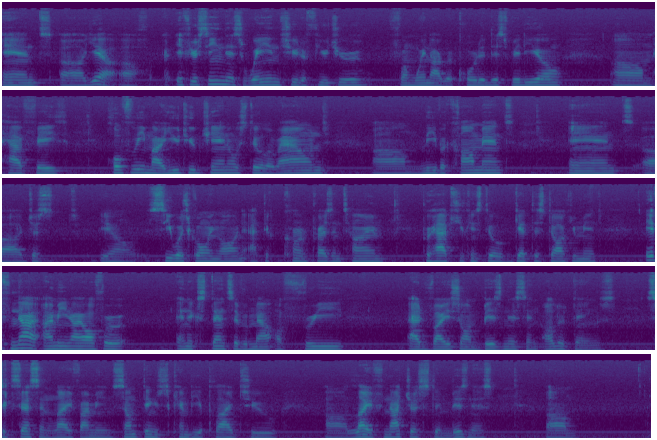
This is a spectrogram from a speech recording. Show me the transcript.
And uh, yeah, uh, if you're seeing this way into the future from when I recorded this video, um, have faith. Hopefully my YouTube channel is still around. Um, leave a comment and uh, just you know see what's going on at the current present time. Perhaps you can still get this document. If not, I mean, I offer an extensive amount of free advice on business and other things, success in life. I mean, some things can be applied to uh, life, not just in business. Um,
